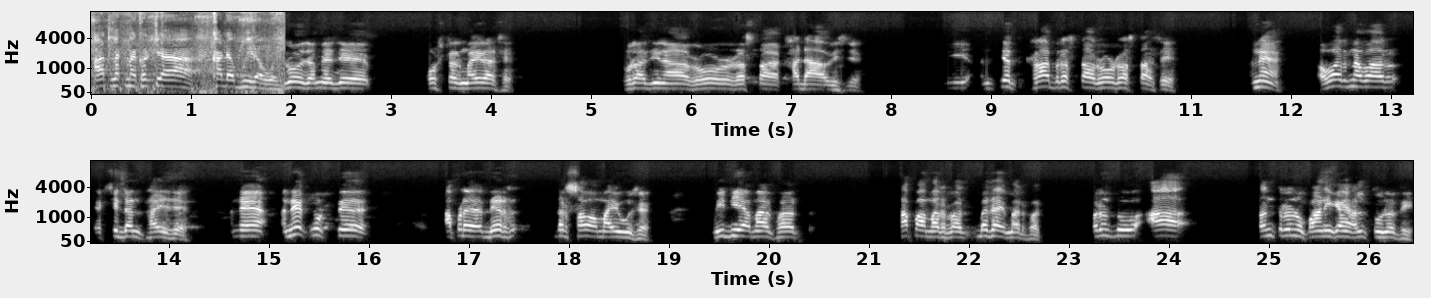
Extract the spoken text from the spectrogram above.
આઠ લાખના ખર્ચે આ ખાડા બુર્યા હોય. રોજ અમે જે પોસ્ટર માર્યા છે, ધોરાજીના રોડ રસ્તા ખાડા વિશે એ અત્યંત ખરાબ રસ્તા, રોડ રસ્તા છે. અને અવારનવાર એક્સિડન્ટ થાય છે. અને અનેક વખતે આપણે દર- દર્શાવવામાં આવ્યું છે. મીડિયા મારફત છાપા મારફત, બધાય મારફત. પરંતુ આ તંત્રનું પાણી કાંઈ હલતું નથી.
